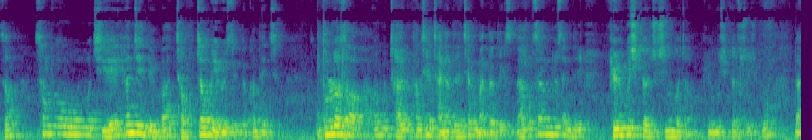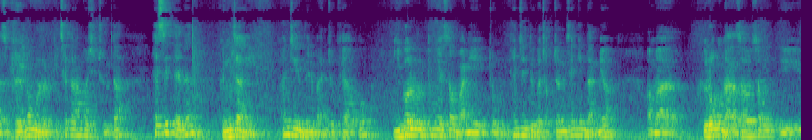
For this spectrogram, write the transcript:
그래서 선교지의 현지인들과 접점을 이룰 수 있는 컨텐츠. 불러서 자, 당신의 자녀들의 책을 만들어 드리겠습니다 하고 선교사님들이 교육을 시켜 주시는 거죠. 교육을 시켜 주시고 나서 결과물로 이렇게 책을 한 권씩 준다 했을 때는 굉장히 현지인들이 만족해하고 이걸 통해서 많이 좀 현지인들과 접점이 생긴다면 아마 그러고 나서 성, 이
